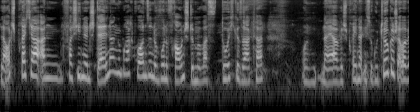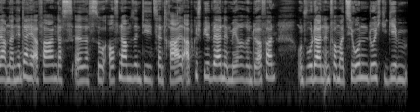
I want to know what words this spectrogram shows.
Lautsprecher an verschiedenen Stellen angebracht worden sind und wo eine Frauenstimme was durchgesagt hat. Und naja, wir sprechen halt nicht so gut Türkisch, aber wir haben dann hinterher erfahren, dass äh, das so Aufnahmen sind, die zentral abgespielt werden in mehreren Dörfern und wo dann Informationen durchgegeben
